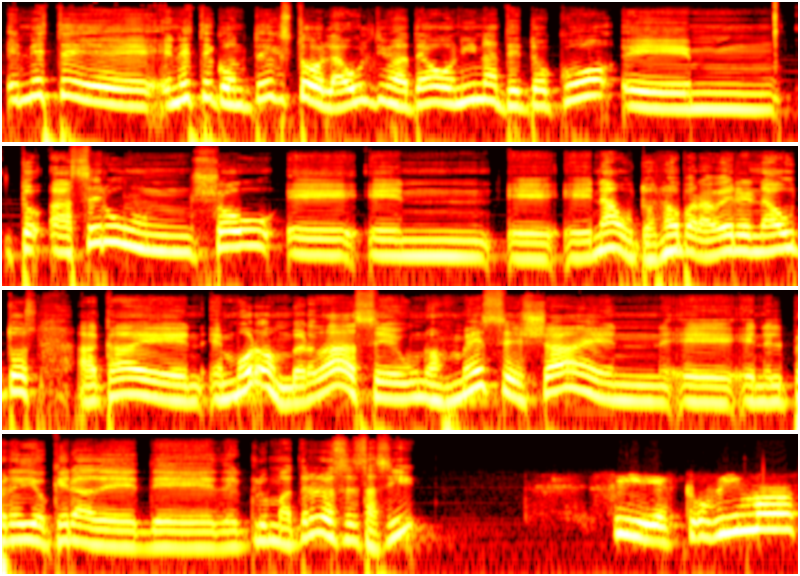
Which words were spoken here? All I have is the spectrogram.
En este, en este contexto, la última te hago, Nina, te tocó em, hacer un show eh, en, eh, en, autos, ¿no? Para ver en autos acá en, en Morón, ¿verdad? Hace unos meses ya en, eh, en el predio que era de, del Club Matreros, ¿es así? Sí, estuvimos,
